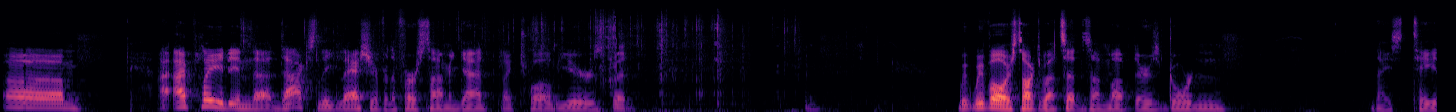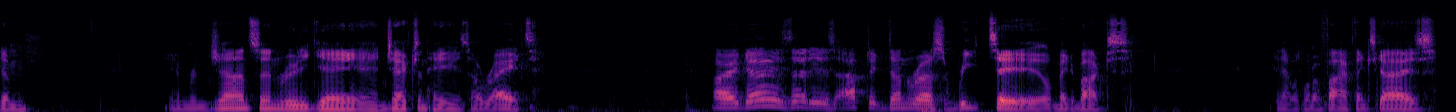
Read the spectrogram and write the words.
Um, I, I played in the Docs League last year for the first time in God like 12 years, but we, we've always talked about setting something up. There's Gordon, nice Tatum, Cameron Johnson, Rudy Gay, and Jaxson Hayes. All right. All right, guys, that is Optic Donruss Retail Mega Box. And that was 105. Thanks, guys.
